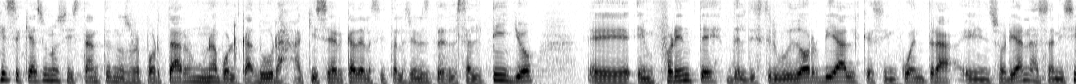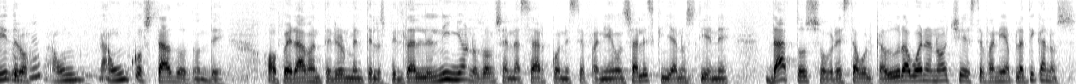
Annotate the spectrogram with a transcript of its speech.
Fíjese que hace unos instantes nos reportaron una volcadura aquí cerca de las instalaciones del Saltillo, eh, enfrente del distribuidor vial que se encuentra en Soriana, San Isidro, a, un, a un costado donde operaba anteriormente el Hospital del Niño. Nos vamos a enlazar con Estefanía González, que ya nos tiene datos sobre esta volcadura. Buenas noches, Estefanía, platícanos.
